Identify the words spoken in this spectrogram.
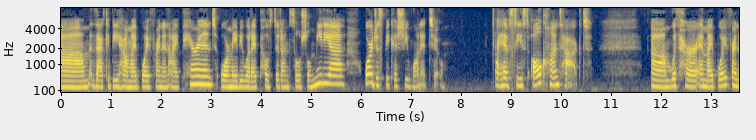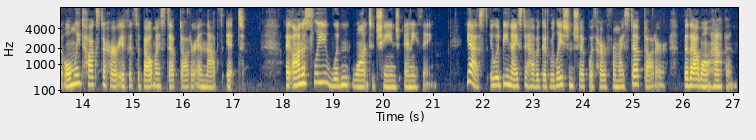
Um, that could be how my boyfriend and I parent, or maybe what I posted on social media, or just because she wanted to. I have ceased all contact um, with her, and my boyfriend only talks to her if it's about my stepdaughter, and that's it. I honestly wouldn't want to change anything. Yes, it would be nice to have a good relationship with her for my stepdaughter, but that won't happen.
